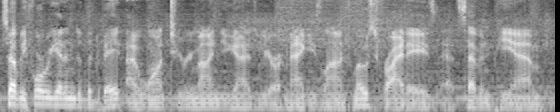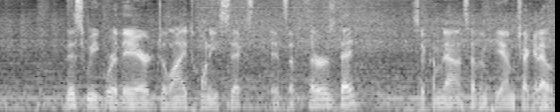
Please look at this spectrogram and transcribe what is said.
So before we get into the debate, I want to remind you guys we are at Maggie's Lounge most Fridays at 7 p.m. This week we're there July 26th. It's a Thursday. So come down 7 p.m. Check it out.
